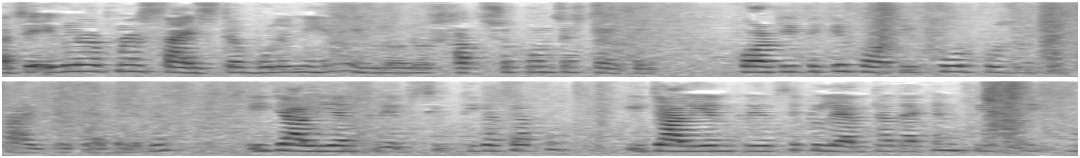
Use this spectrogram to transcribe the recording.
আচ্ছা এগুলোর আপনার সাইজটা বলে নিয়ে এগুলো হলো সাতশো পঞ্চাশ টাকা করে। ফর্টি থেকে ফর্টি ফোর পর্যন্ত সাইজ আছে অ্যাভেলেবেল ইটালিয়ান ক্রেপসিক ঠিক আছে আপু? ইটালিয়ান ক্রেপসিক লেন্থটা দেখেন। ফিফটি টু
